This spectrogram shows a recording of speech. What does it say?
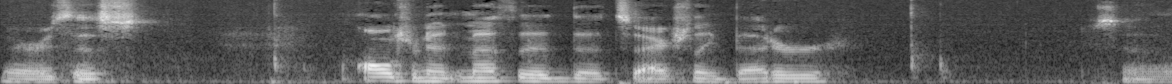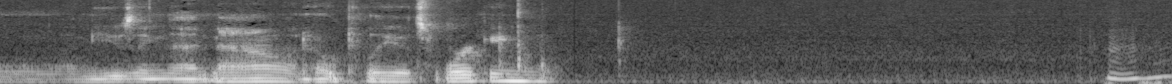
there is this alternate method that's actually better. So I'm using that now, and hopefully it's working. Mm-hmm.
